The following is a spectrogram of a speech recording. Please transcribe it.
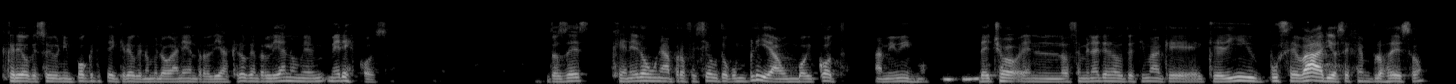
creo que soy un hipócrita y creo que no me lo gané en realidad. Creo que en realidad no me merezco eso. Entonces genero una profecía autocumplida, un boicot a mí mismo. De hecho, en los seminarios de autoestima que, que di puse varios ejemplos de eso.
